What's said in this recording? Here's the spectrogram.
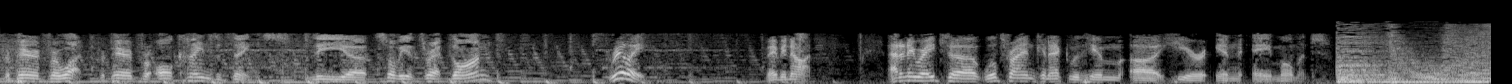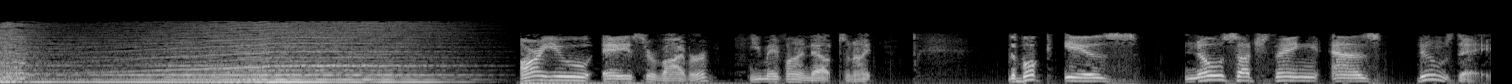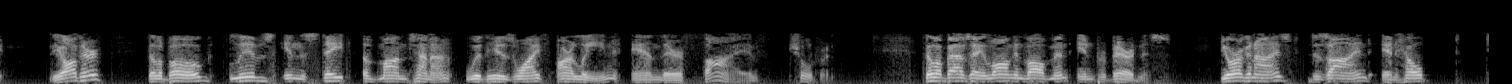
Prepared for what? Prepared for all kinds of things. The uh, Soviet threat gone? Really? Maybe not. At any rate, uh, we'll try and connect with him uh, here in a moment. Are you a survivor? You may find out tonight. The book is No Such Thing as Doomsday. The author, Phillip Hoag, lives in the state of Montana with his wife Arlene and their five children. Phillip has a long involvement in preparedness. He organized, designed, and helped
